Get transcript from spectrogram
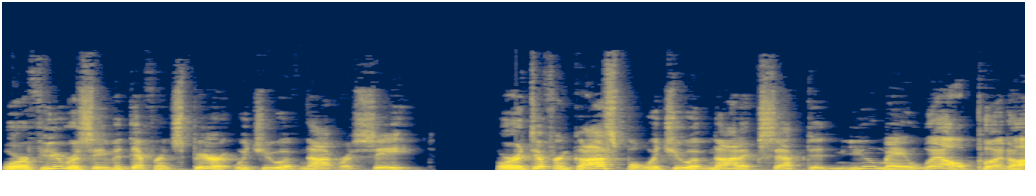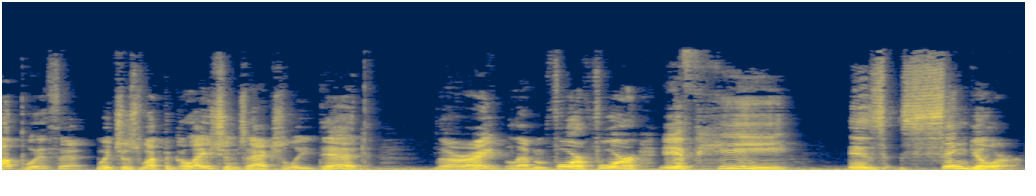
or if you receive a different spirit which you have not received, or a different gospel which you have not accepted, you may well put up with it, which is what the Galatians actually did. All right, 11.4 For if he is singular,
